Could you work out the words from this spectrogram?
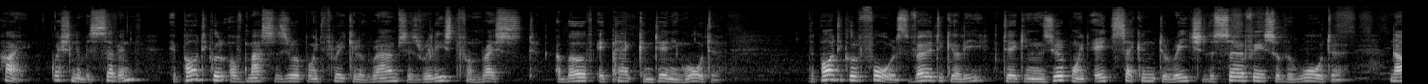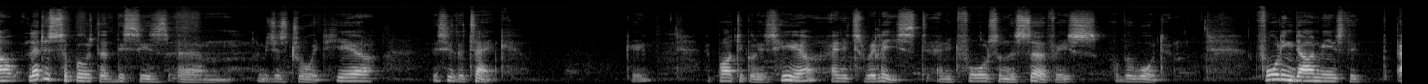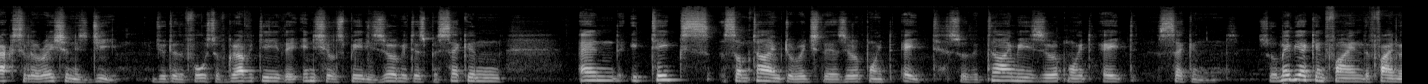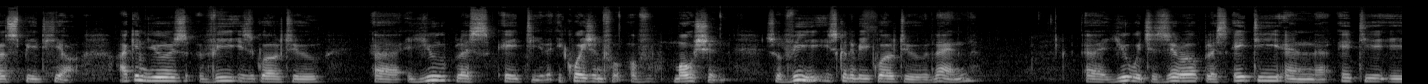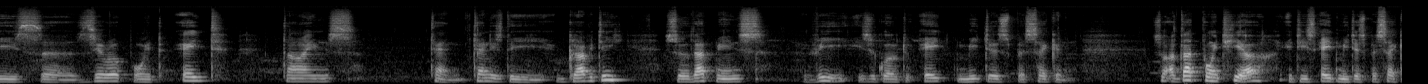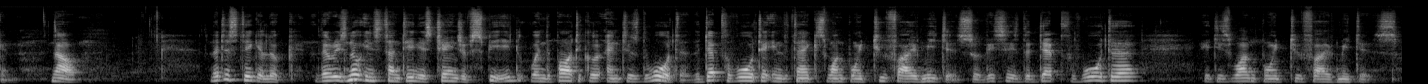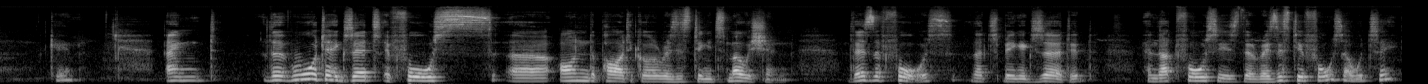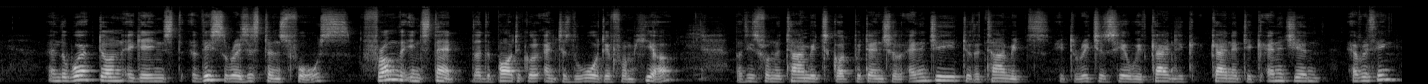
Hi, question number 7. A particle of mass 0.3 kilograms is released from rest above a tank containing water. The particle falls vertically, taking 0.8 seconds to reach the surface of the water. Now, let us suppose that this is, um, let me just draw it here. This is the tank. Okay, A particle is here and it's released and it falls on the surface of the water. Falling down means the acceleration is g. Due to the force of gravity, the initial speed is 0 meters per second, and it takes some time to reach there, 0.8. So the time is 0.8 seconds. So maybe I can find the final speed here. I can use v is equal to uh, u plus at, the equation for, of motion. So v is going to be equal to then uh, u which is 0 plus at and uh, at is uh, 0.8 times 10. 10 is the gravity, so that means V is equal to 8 meters per second. So at that point here, it is 8 meters per second. Now, let us take a look. There is no instantaneous change of speed when the particle enters the water. The depth of water in the tank is 1.25 meters. So this is the depth of water. It is 1.25 meters. Okay, and the water exerts a force uh, on the particle resisting its motion. There's a force that's being exerted and that force is the resistive force I would say and the work done against this resistance force from the instant that the particle enters the water from here that is from the time it's got potential energy to the time it's, it reaches here with kinetic, kinetic energy and everything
